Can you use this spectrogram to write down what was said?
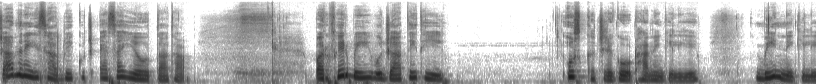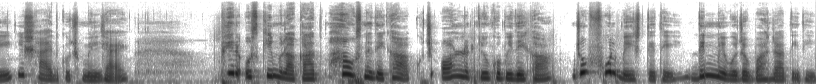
चांदनी के साथ भी कुछ ऐसा ही होता था। पर फिर भी वो जाती थी उस कचरे को उठाने के लिए, बीनने के लिए कि शायद कुछ मिल जाए। फिर उसकी मुलाकात, वहाँ उसने देखा, कुछ और लड़कियों को भी देखा, जो फूल बेचते थे। दिन में वो जब वहाँ जाती थी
